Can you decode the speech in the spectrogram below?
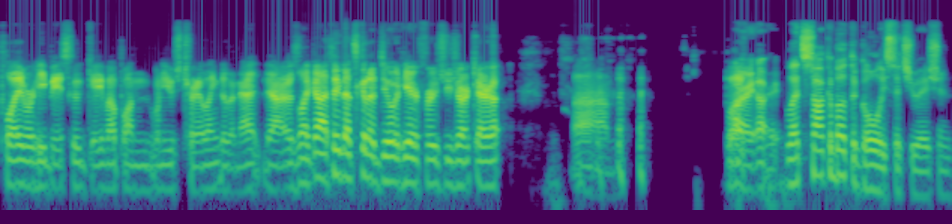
play where he basically gave up on when he was trailing to the net. Yeah, I was like, I think that's gonna do it here for Jujhar Khaira. Um, but all right, all right. Let's talk about the goalie situation.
